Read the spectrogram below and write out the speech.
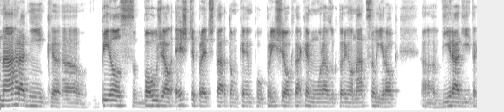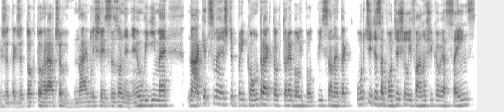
náhradník Bills, bohužiaľ ešte pred štartom kempu prišiel k takému úrazu, ktorý ho na celý rok vyradí, takže, takže tohto hráča v najbližšej sezóne neuvidíme. No a keď sme ešte pri kontraktoch, ktoré boli podpísané, tak určite sa potešili fanošikovia Saints,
